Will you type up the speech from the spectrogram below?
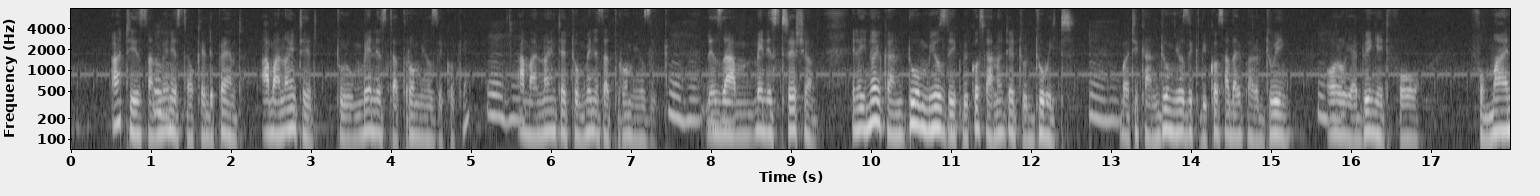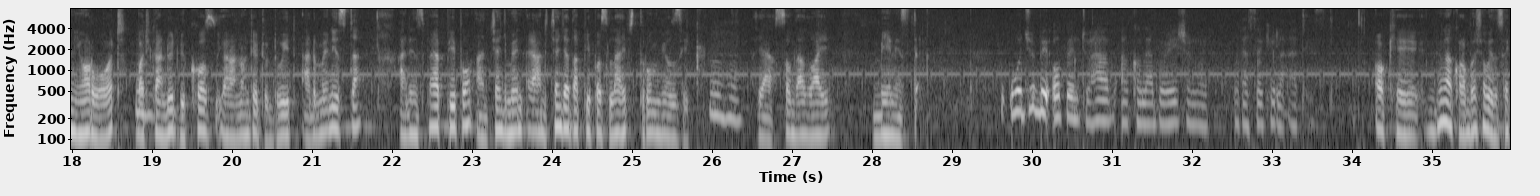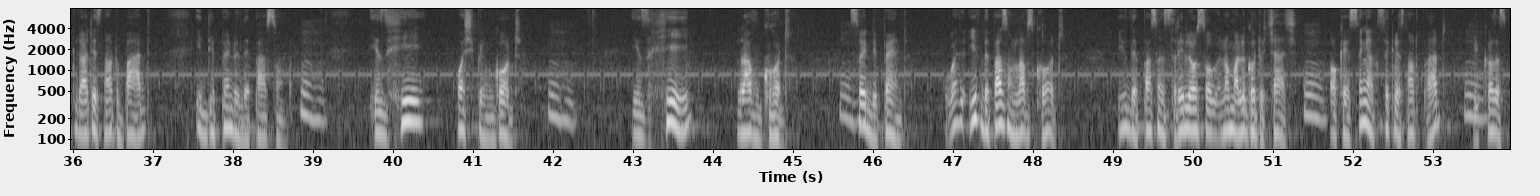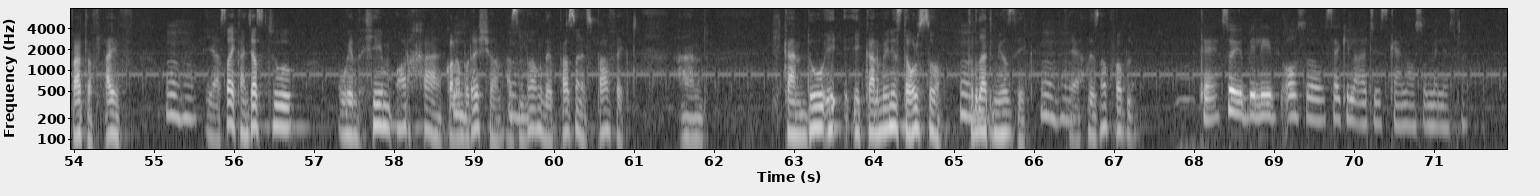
artist and mm-hmm. minister, okay, depend. I'm anointed to minister through music, okay? Mm-hmm. I'm anointed to minister through music. Mm-hmm. There's a ministration. You know, you know, you can do music because you're anointed to do it, but you can do music because other people are doing, or you are doing it for for money or what, but you mm. can do it because you are anointed to do it administer and inspire people and change men, and change other people's lives through music. Mm-hmm. Yeah, so that's why minister. Would you be open to have a collaboration with, with a secular artist? Okay, doing a collaboration with a secular artist is not bad. It depends on the person. Mm-hmm. Is he worshiping God? Mm-hmm. Is he love God? So it depends. Well, if the person loves God, if the person is really also normally go to church, mm. okay, singing a secular is not bad mm. because it's part of life. Mm-hmm. Yeah, so I can just do with him or her mm. collaboration as mm-hmm. long the person is perfect and he can do he, he can minister also through that mm-hmm. music. Yeah there's no problem. Okay. So you believe also secular artists can also minister?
